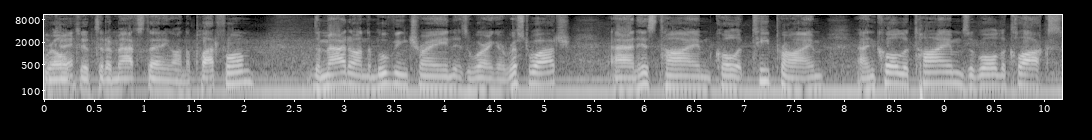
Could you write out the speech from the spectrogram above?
relative okay. to the Matt standing on the platform. The Matt on the moving train is wearing a wristwatch, and his time, call it t prime, and call the times of all the clocks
